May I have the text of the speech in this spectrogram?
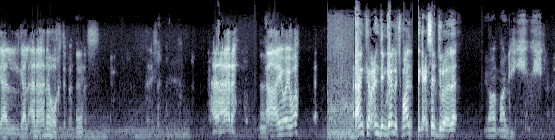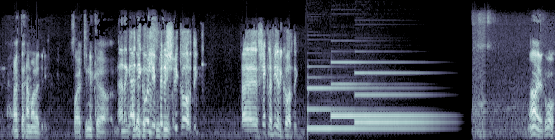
قال قال أنا أنا وأختفى. إيه. بس. أنا. أنا إيه. آه أيوه أيوه. أنكر عندي مقلج ما أدري قاعد يسجل ولا لا. ما حتى إحنا ما ندري صاير كأنك أنا قاعد يقول لي فينش ريكوردينج شكله في ريكوردينج آه يا قبو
